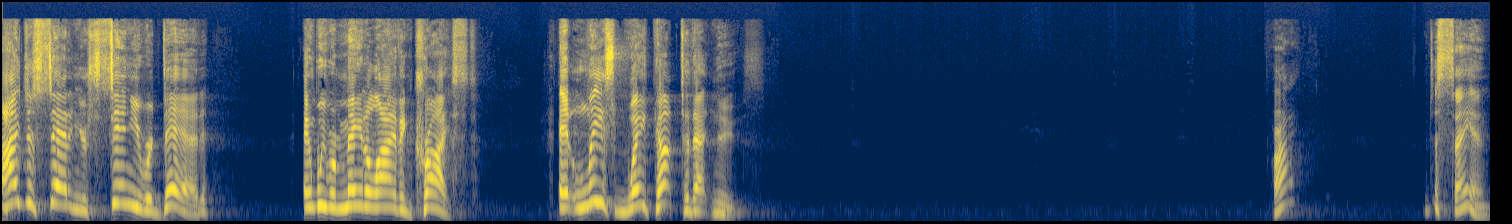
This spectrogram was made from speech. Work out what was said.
I just said in your sin you were dead and we were made alive in Christ. At least wake up to that news. All right? I'm just saying,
